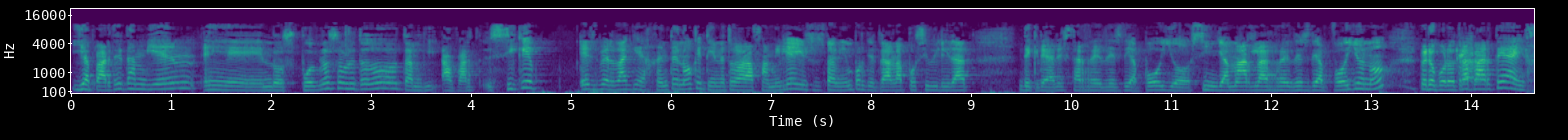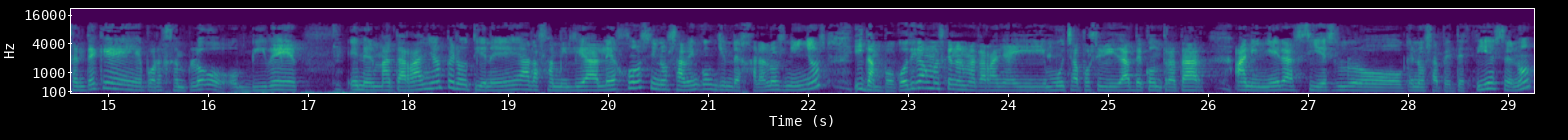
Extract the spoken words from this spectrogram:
Y aparte también eh, en los pueblos sobre todo también aparte sí que es verdad que hay gente no que tiene toda la familia y eso está bien porque da la posibilidad de crear estas redes de apoyo sin llamarlas redes de apoyo, ¿no? Pero por otra parte hay gente que, por ejemplo, vive en el Matarraña, pero tiene a la familia lejos y no saben con quién dejar a los niños y tampoco digamos que en el Matarraña hay mucha posibilidad de contratar a niñeras si es lo que nos apeteciese, ¿no?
